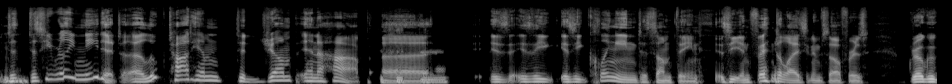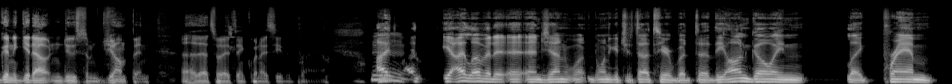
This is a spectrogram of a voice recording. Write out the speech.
does, does he really need it? Uh, Luke taught him to jump and hop. Uh, is is he is he clinging to something? Is he infantilizing himself, or is Grogu going to get out and do some jumping? Uh, that's what I think when I see the pram. I, Hmm. I yeah, I love it. And Jen, want, want to get your thoughts here, but uh, the ongoing like pram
